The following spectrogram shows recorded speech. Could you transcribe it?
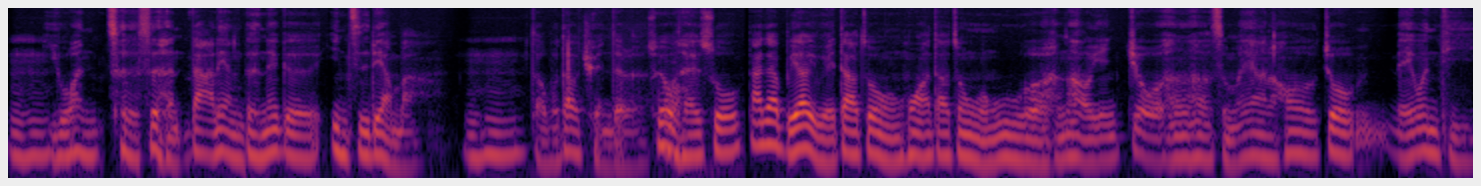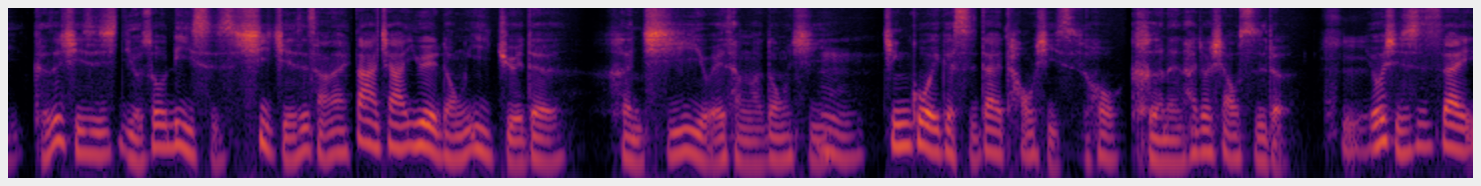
嗯，一万册是很大量的那个印制量吧？嗯哼，找不到全的了，所以我才说，哦、大家不要以为大众文化、大众文物很好研究，很好什么样，然后就没问题。可是其实有时候历史细节是藏在大家越容易觉得很习以为常的东西，嗯，经过一个时代淘洗之后，可能它就消失了。是，尤其是在。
